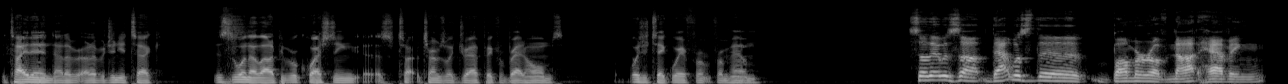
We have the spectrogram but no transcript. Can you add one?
the tight end out of out of Virginia Tech. This is one that a lot of people were questioning in terms of like draft pick for Brad Holmes. What's your takeaway from from him? So there was uh, that was the bummer of not having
